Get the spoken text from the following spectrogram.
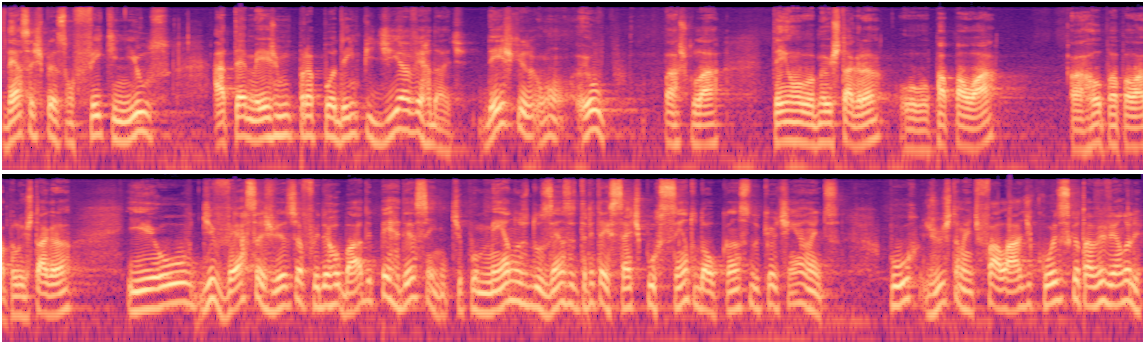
dessa expressão fake news até mesmo para poder impedir a verdade. Desde que um, eu, particular, tenho o meu Instagram, o Papauá, arroba Papauá pelo Instagram, e eu diversas vezes já fui derrubado e perdi assim, tipo, menos 237% do alcance do que eu tinha antes. Por justamente falar de coisas que eu estava vivendo ali.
